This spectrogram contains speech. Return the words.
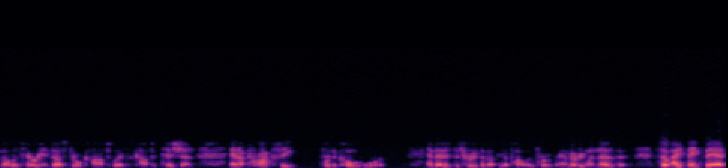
military industrial complex competition and a proxy for the Cold War. And that is the truth about the Apollo program. Everyone knows it. So I think that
